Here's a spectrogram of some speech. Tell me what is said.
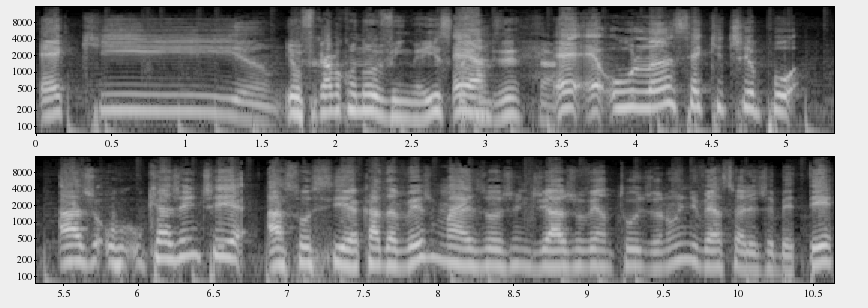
é que. Eu ficava com novinho, é isso que eu É, quero dizer? Tá. é, é, o lance é que, tipo, a o, o que a gente associa cada vez mais hoje em dia à juventude no universo LGBT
